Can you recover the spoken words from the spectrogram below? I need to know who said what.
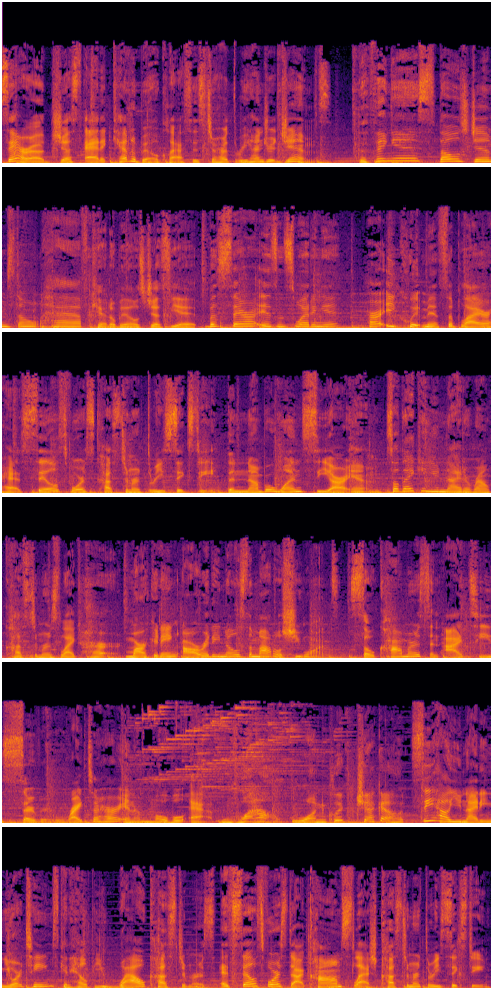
Speaker 1: Sarah just added kettlebell classes to her 300 gyms. The thing is, those gyms don't have kettlebells just yet, but Sarah isn't sweating it. Her equipment supplier has Salesforce Customer 360, the number one CRM, so they can unite around customers like her. Marketing already knows the model she wants, so commerce and IT serve it right to her in a mobile app.
Speaker 2: Wow, one click checkout.
Speaker 1: See how uniting your teams can help you wow customers at salesforce.com slash customer 360.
